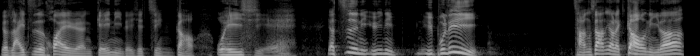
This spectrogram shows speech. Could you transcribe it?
有来自坏人给你的一些警告、威胁。要置你于你于不利，厂商要来告你了，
